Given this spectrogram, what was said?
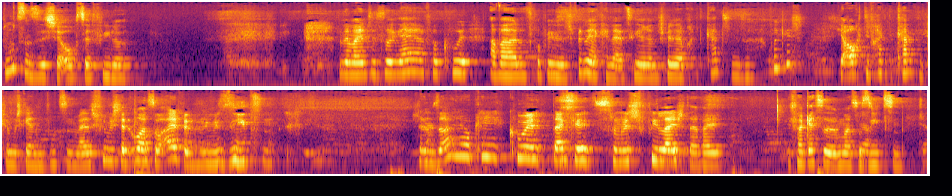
duzen sich ja auch sehr viele. Und dann meinte sie so, ja, ja, voll cool. Aber das Problem ist, ich bin ja keine Erzieherin, ich bin ja Praktikantin. So, wirklich? Ja, auch die Praktikanten können mich gerne duzen, weil ich fühle mich dann immer so alt, wenn sie mich siezen. Ich dann so, ah, ja, okay, cool, danke. Das ist für mich viel leichter, weil ich vergesse immer so Ja. siezen. Tja.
